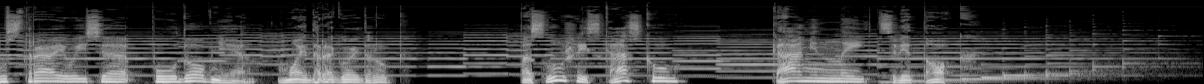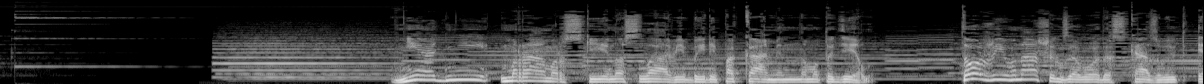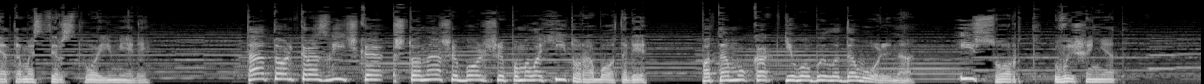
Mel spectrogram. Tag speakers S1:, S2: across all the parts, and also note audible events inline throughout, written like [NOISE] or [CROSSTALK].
S1: Устраивайся поудобнее, мой дорогой друг. Послушай сказку «Каменный цветок». Не одни мраморские на славе были по каменному-то делу. Тоже и в наших заводах, сказывают, это мастерство имели. Та только различка, что наши больше по малахиту работали, потому как его было довольно, и сорт выше нет.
